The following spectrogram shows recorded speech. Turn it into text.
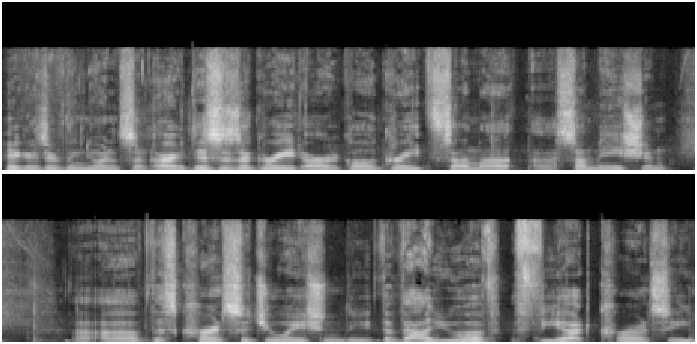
Hey guys, everything new under the sun. All right, this is a great article, a great summa, uh, summation uh, of this current situation, the, the value of fiat currency,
